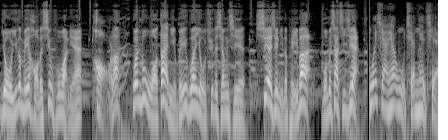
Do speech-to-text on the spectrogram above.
有一个美好的幸福晚年。好了，关注我，带你围观有趣的相亲。谢谢你的陪伴，我们下期见。我想要五千块钱。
